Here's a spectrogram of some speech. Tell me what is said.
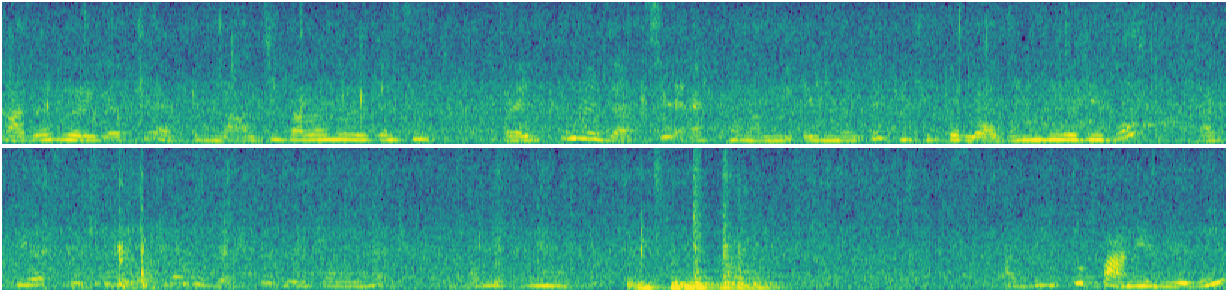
ভাজা হয়ে গেছে, একদম লালচি কালার হয়ে গেছে, প্রায় পুড়ে যাচ্ছে। এখন আমি এর মধ্যে কিছুটা লবণ দিয়ে দিব। আর পেঁয়াজটা পুরো যাচ্ছে যে কারণে আমি আগে একটু পানি দিয়ে দিই।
